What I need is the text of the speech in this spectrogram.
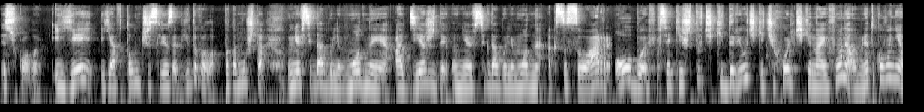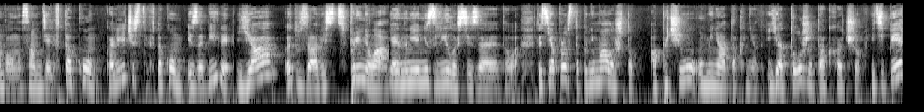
из школы. И ей я в том числе завидовала, потому что у нее всегда были модные одежды, у нее всегда были модные аксессуары, обувь, всякие штучки, дрючки, чехольчики на айфоны, а у меня такого не было на самом деле. В таком количестве, в таком изобилии я эту зависть приняла. Я на нее не злилась из-за этого. То есть я просто понимала, что а почему у меня так нет? Я тоже так хочу. И теперь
